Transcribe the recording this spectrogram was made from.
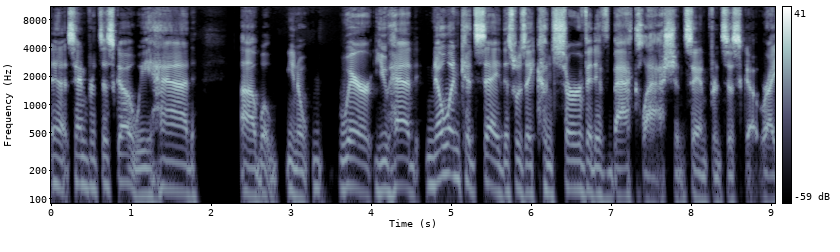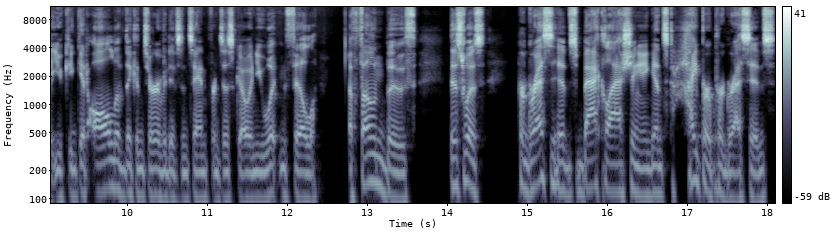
uh, San Francisco. We had uh, what you know where you had no one could say this was a conservative backlash in San Francisco, right? You could get all of the conservatives in San Francisco, and you wouldn't fill a phone booth. This was progressives backlashing against hyper progressives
